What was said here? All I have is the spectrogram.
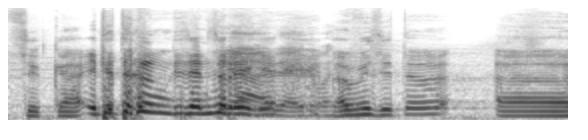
suka itu tolong disensor ya, itu masuk. Habis itu eh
